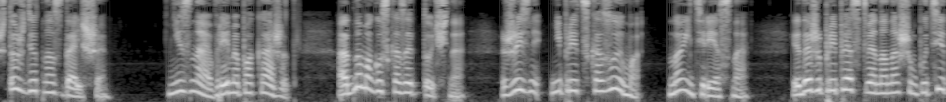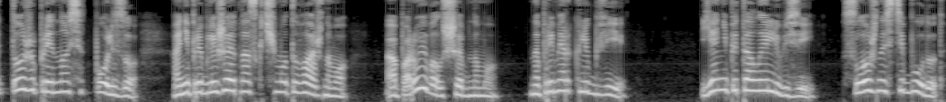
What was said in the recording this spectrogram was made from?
что ждет нас дальше? Не знаю, время покажет. Одно могу сказать точно. Жизнь непредсказуема, но интересна. И даже препятствия на нашем пути тоже приносят пользу. Они приближают нас к чему-то важному, а порой и волшебному. Например, к любви. Я не питала иллюзий. Сложности будут.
